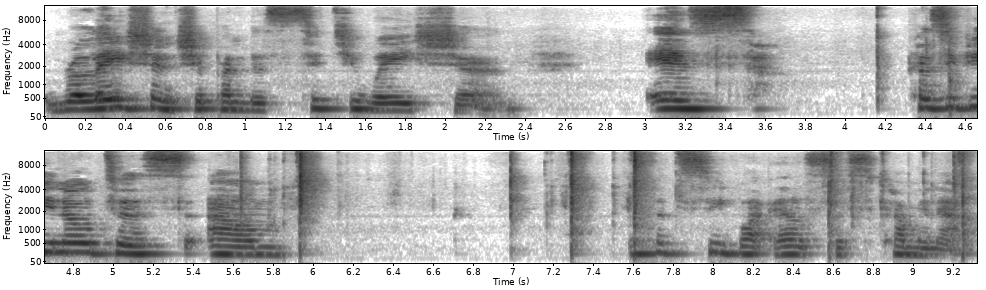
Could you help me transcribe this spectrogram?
relationship and this situation is because if you notice um let's see what else is coming up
